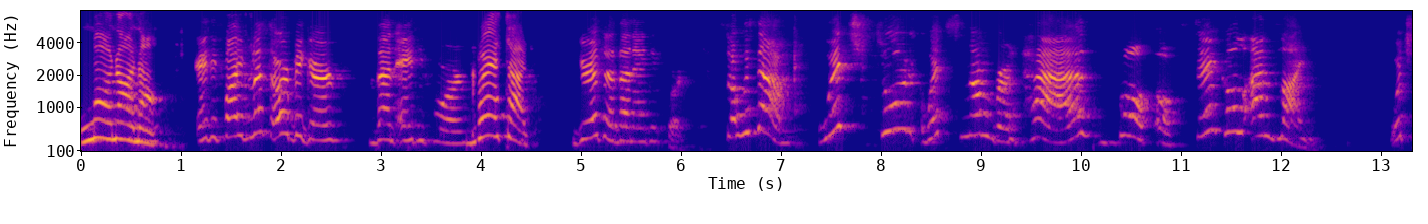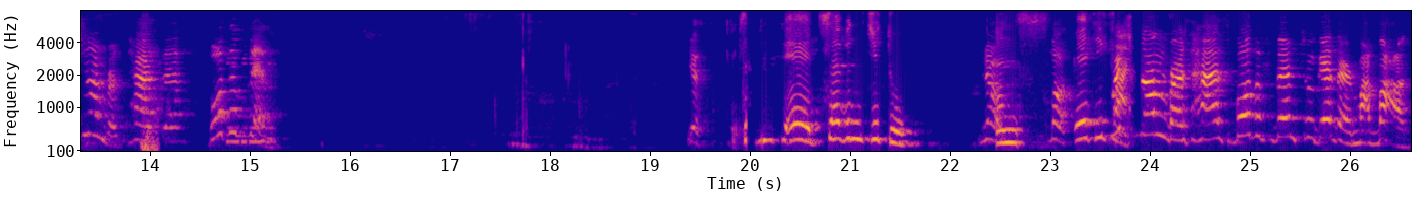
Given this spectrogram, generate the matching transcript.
No, no, no. 85 less or bigger than 84? Greater. Greater than 84. So we Wissam, which two, which numbers has both of circle and line? Which numbers has uh, both of them? Yes. 78, 72, No. and Look. 85. Which numbers has both of them together مع بعض?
